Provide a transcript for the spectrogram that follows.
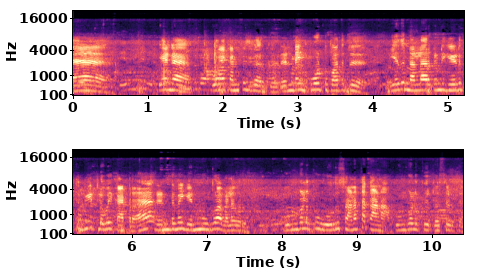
ஏ ஏங்க ஒரே கன்ஃபியூஸாக இருக்குது ரெண்டையும் போட்டு பார்த்துட்டு எது நல்லா இருக்குன்னு எடுத்து வீட்டில் போய் காட்டுறேன். ரெண்டுமே எண்ணூறுரூவா விலை வருது உங்களுக்கு ஒரு சனத்தை காணா. உங்களுக்கு ட்ரெஸ் எடுக்க.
